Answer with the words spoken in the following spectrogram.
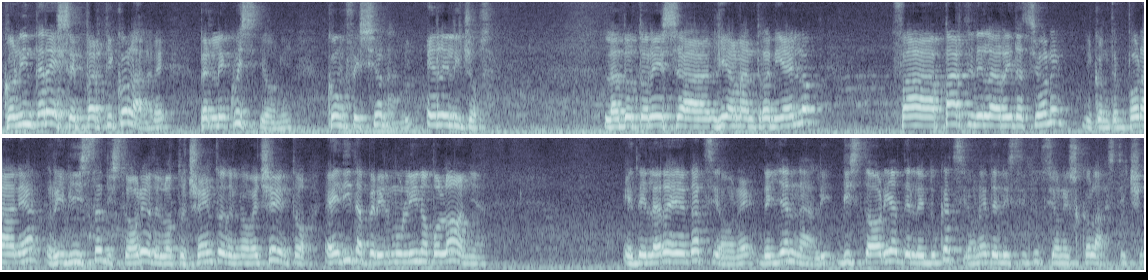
con interesse particolare per le questioni confessionali e religiose. La dottoressa Lia Mantraniello fa parte della redazione di Contemporanea, rivista di storia dell'Ottocento e del Novecento, edita per il Mulino Bologna, e della redazione degli annali di storia dell'educazione e delle istituzioni scolastici,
